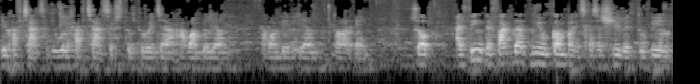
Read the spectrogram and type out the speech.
you have chances. You will have chances to, to reach a, a one billion a one billion dollar game. So I think the fact that new companies has achieved to build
